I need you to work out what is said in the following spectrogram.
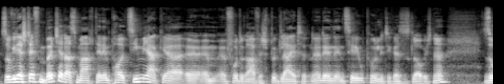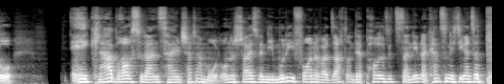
so wie der Steffen Böttcher das macht, der den Paul Ziemiak ja äh, äh, fotografisch begleitet, ne? den, den CDU-Politiker ist es, glaube ich, ne? So, ey, klar brauchst du da einen Silent Shutter Mode. Ohne Scheiß, wenn die Mutti vorne was sagt und der Paul sitzt daneben, dann kannst du nicht die ganze Zeit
